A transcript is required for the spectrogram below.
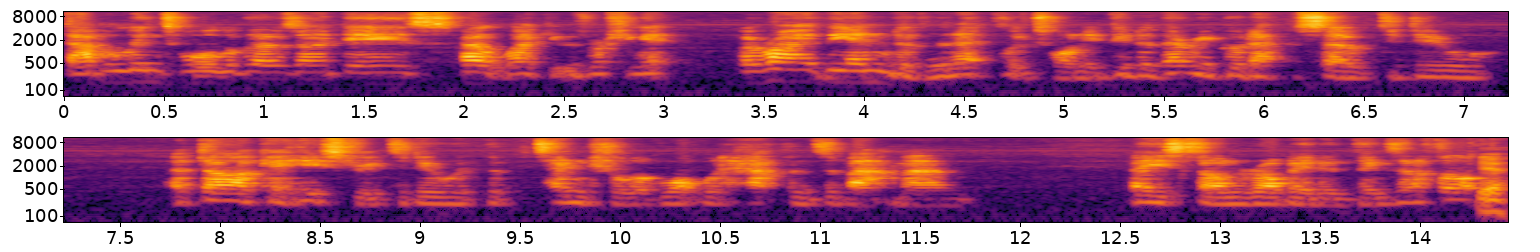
dabbled into all of those ideas, felt like it was rushing it. But right at the end of the Netflix one, it did a very good episode to do a darker history to do with the potential of what would happen to Batman based on Robin and things. And I thought, Yeah.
